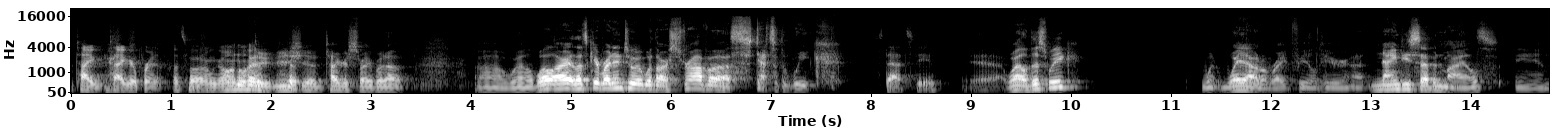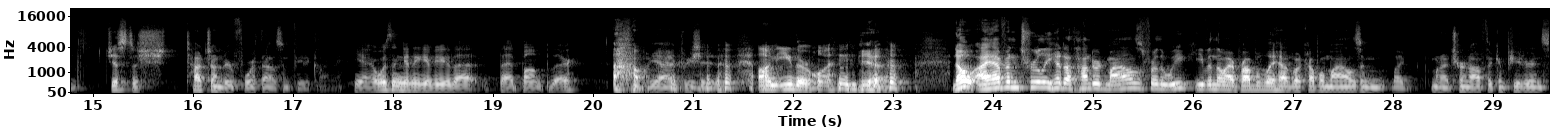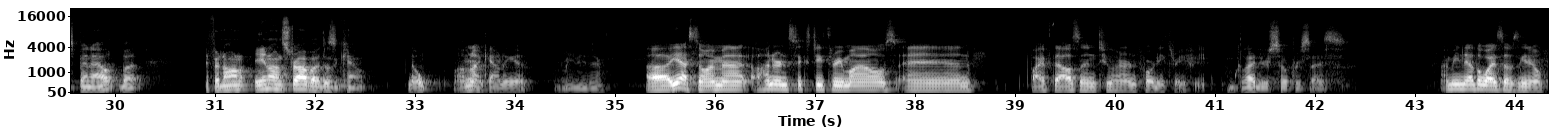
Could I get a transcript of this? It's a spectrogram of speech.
tiger, tiger print. That's what I'm going with. Dude, you should tiger stripe it up. Uh, well, well, all right. Let's get right into it with our Strava stats of the week. Stats, dude. Yeah. Well, this week went way out of right field here. Uh, 97 miles and just a sh- touch under 4,000 feet of climbing. Yeah, I wasn't going to give you that, that bump there. Oh yeah, I appreciate it. on either one. yeah. No, I haven't truly hit 100 miles for the week, even though I probably have a couple miles and like when I turn off the computer and spin out. But if it on in on Strava, it doesn't count. nope, I'm not counting it. Me neither. Uh, yeah, so I'm at 163 miles and 5,243 feet. I'm glad you're so precise. I mean, otherwise I was, you know,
